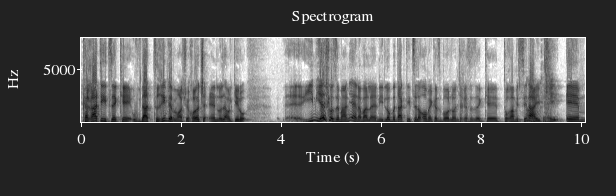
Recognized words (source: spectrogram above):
קראתי את זה כעובדת טריוויה במשהו, יכול להיות שאין לו זה, אבל כאילו, אם יש לו זה מעניין, אבל אני לא בדקתי את זה לעומק, אז בואו לא נתייחס לזה כתורה מסיני. אוקיי. אמ,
